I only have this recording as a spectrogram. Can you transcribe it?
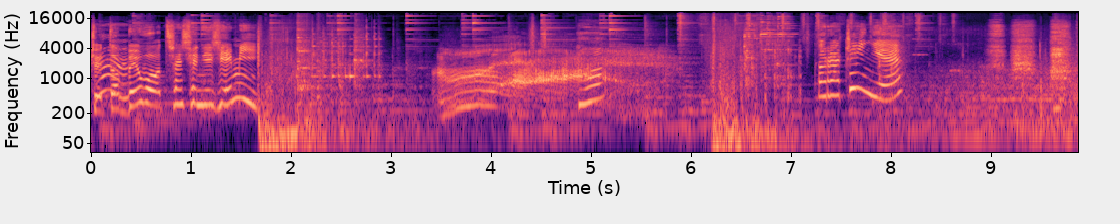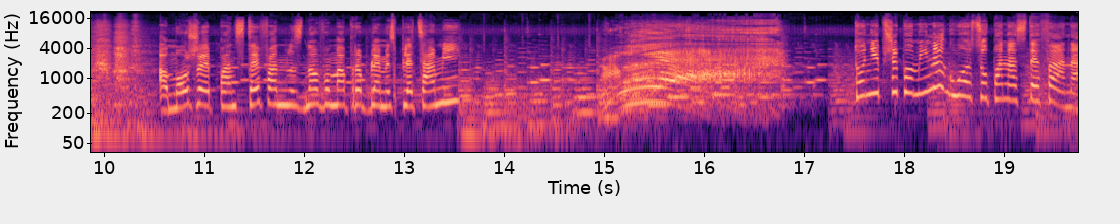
Czy to było trzęsienie ziemi? Raczej nie. A może pan Stefan znowu ma problemy z plecami? To nie przypomina głosu pana Stefana.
